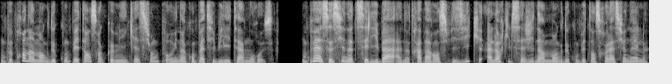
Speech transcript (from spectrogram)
On peut prendre un manque de compétences en communication pour une incompatibilité amoureuse. On peut associer notre célibat à notre apparence physique alors qu'il s'agit d'un manque de compétences relationnelles.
